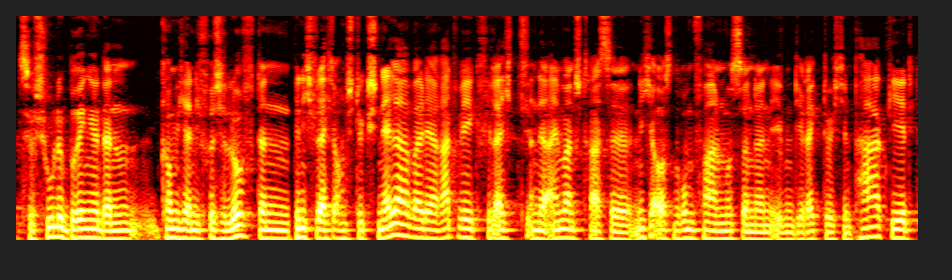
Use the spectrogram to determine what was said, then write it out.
zur Schule bringe, dann komme ich an die frische Luft, dann bin ich vielleicht auch ein Stück schneller, weil der Radweg vielleicht an der Einbahnstraße nicht außen rumfahren muss, sondern eben direkt durch den Park geht.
